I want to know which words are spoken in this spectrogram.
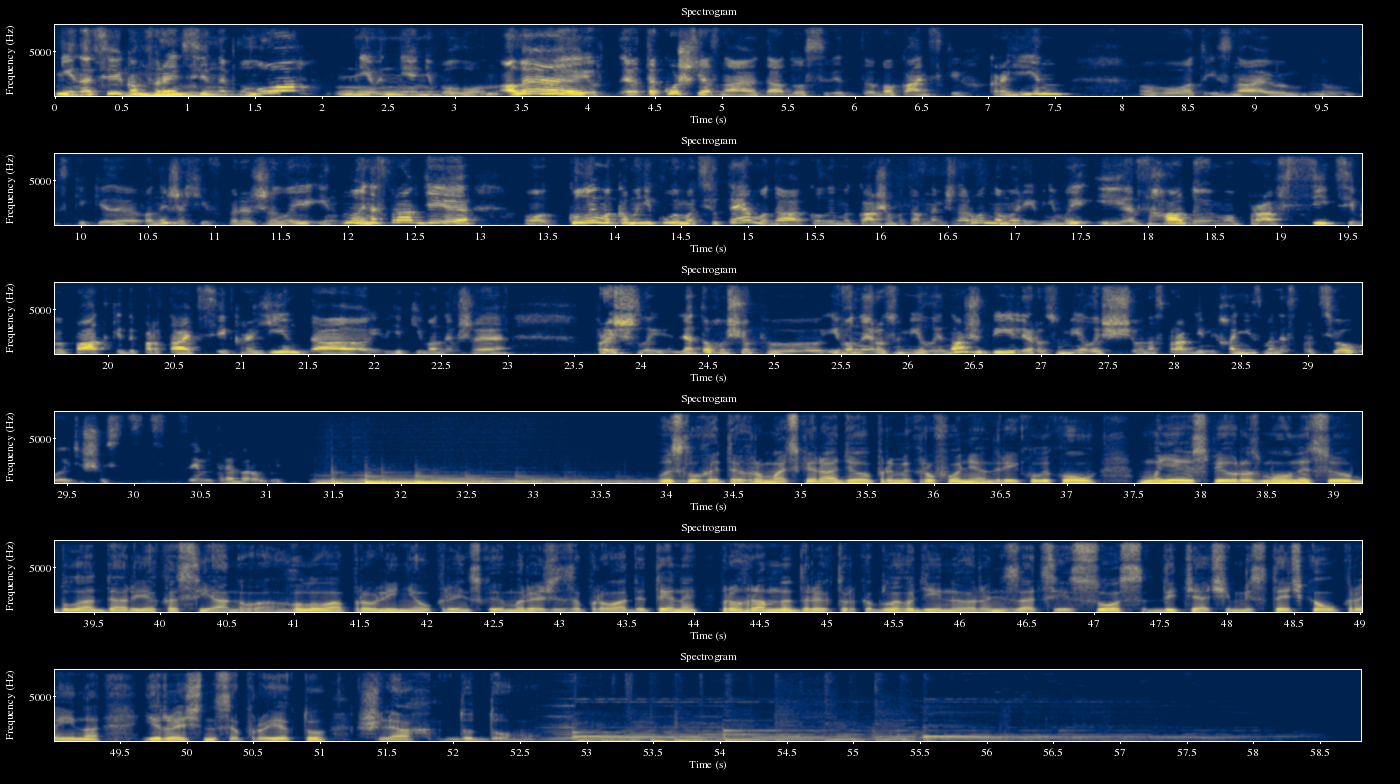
Ні, на цій конференції не було. Ні, ні, не було. Але е, також я знаю да, досвід балканських країн. От, і знаю, ну, скільки вони жахів пережили. І, ну, і насправді, коли ми комунікуємо цю тему, да, коли ми кажемо там на міжнародному рівні, ми і згадуємо про всі ці випадки депортації країн, да, які вони вже пройшли, для того, щоб е, і вони розуміли наш біль, і розуміли, що насправді механізми не спрацьовують, і щось з цим треба робити. Ви слухаєте громадське радіо при мікрофоні Андрій Куликов. Моєю співрозмовницею була Дар'я Касьянова, голова правління української мережі за права дитини, програмна директорка благодійної організації СОС Дитячі містечка Україна і речниця проєкту Шлях додому.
